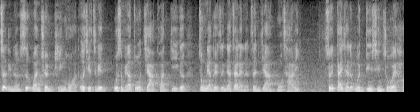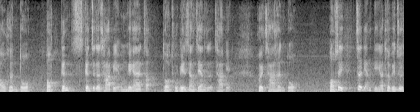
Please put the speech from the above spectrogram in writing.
这里呢是完全平滑的，而且这边为什么要做加宽？第一个重量可以增加，再来呢增加摩擦力，所以戴起来的稳定性就会好很多。哦，跟跟这个差别，我们可以看照哦图片上这样子的差别会差很多。哦，所以这两点要特别注意。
